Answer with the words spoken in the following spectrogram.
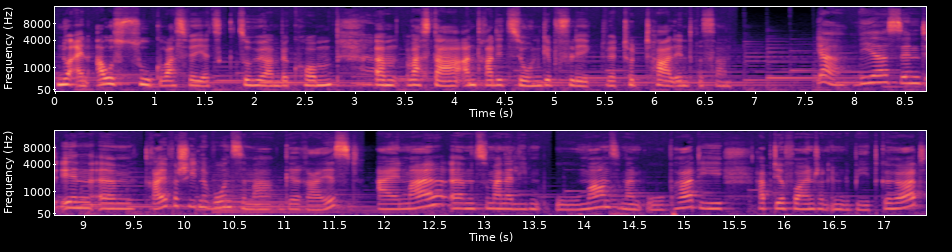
nur ein Auszug, was wir jetzt zu hören bekommen, ja. ähm, was da an Traditionen gepflegt wird. Total interessant. Ja, wir sind in ähm, drei verschiedene Wohnzimmer gereist. Einmal ähm, zu meiner lieben Oma und zu meinem Opa, die habt ihr vorhin schon im Gebet gehört.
